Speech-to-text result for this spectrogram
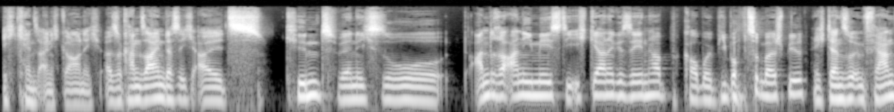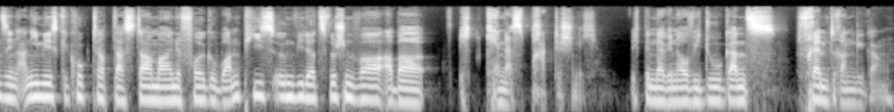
Ich kenne es eigentlich gar nicht. Also kann sein, dass ich als Kind, wenn ich so andere Animes, die ich gerne gesehen habe, Cowboy Bebop zum Beispiel, wenn ich dann so im Fernsehen Animes geguckt habe, dass da mal eine Folge One Piece irgendwie dazwischen war, aber ich kenne das praktisch nicht. Ich bin da genau wie du ganz fremd rangegangen.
